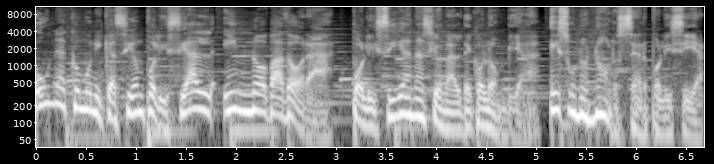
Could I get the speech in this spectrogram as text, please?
Una comunicación policial innovadora. Policía Nacional de Colombia. Es un honor ser policía.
